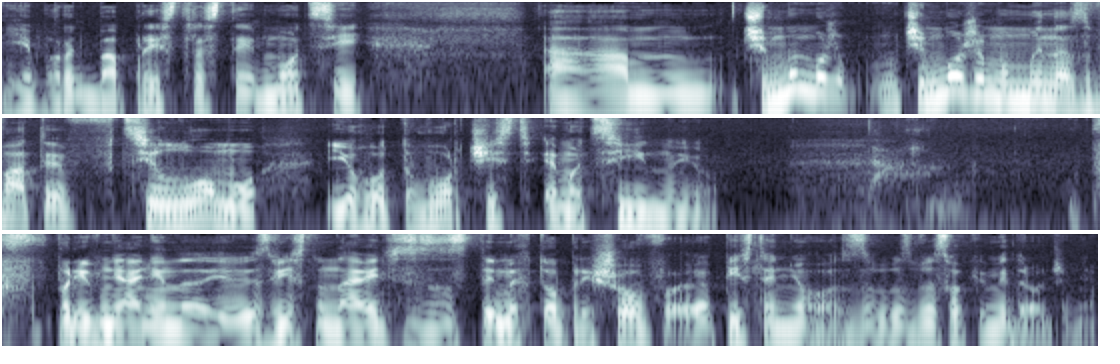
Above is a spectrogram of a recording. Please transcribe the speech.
Є боротьба пристрастей, емоцій. А, чи, мож, чи можемо ми назвати в цілому його творчість емоційною? В порівнянні, звісно, навіть з, з тими, хто прийшов е, після нього з, з високим відродженням.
